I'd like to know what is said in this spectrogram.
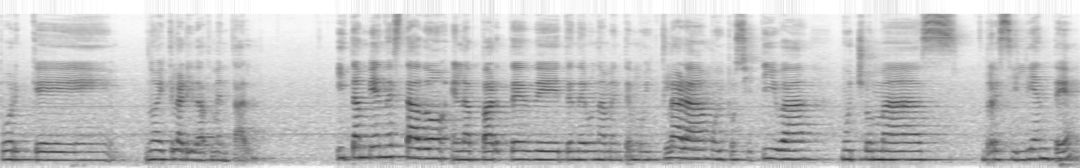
porque no hay claridad mental. Y también he estado en la parte de tener una mente muy clara, muy positiva, mucho más resiliente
